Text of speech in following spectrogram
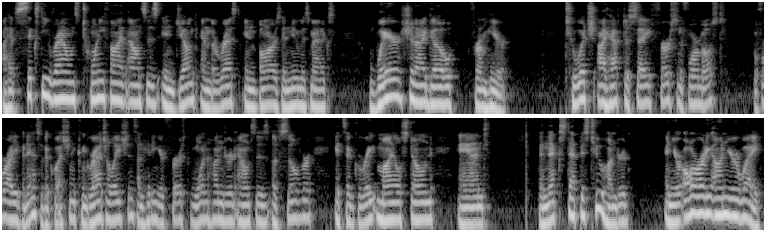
I have 60 rounds, 25 ounces in junk, and the rest in bars and numismatics. Where should I go from here? To which I have to say, first and foremost, before I even answer the question, congratulations on hitting your first 100 ounces of silver. It's a great milestone, and the next step is 200, and you're already on your way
